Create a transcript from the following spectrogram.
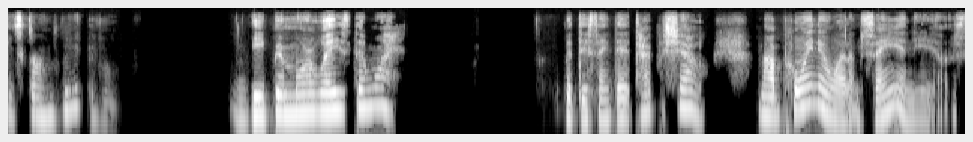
It's going to deep in more ways than one. But this ain't that type of show. My point in what I'm saying is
